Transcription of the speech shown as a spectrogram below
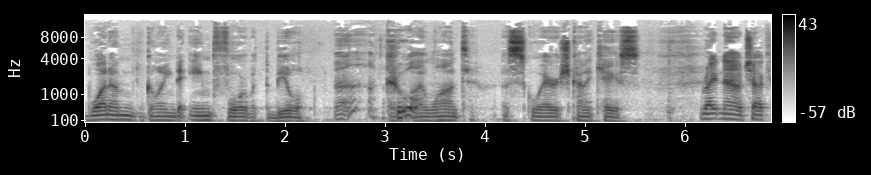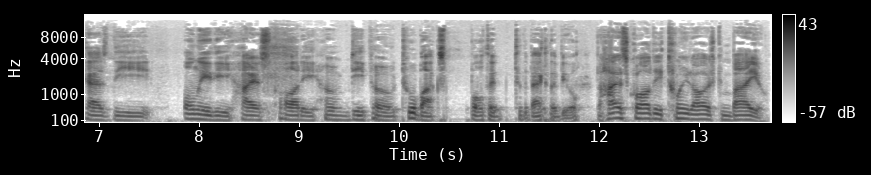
what I'm going to aim for with the Buell. Ah, cool. I want a squarish kind of case. Right now, Chuck has the only the highest quality Home Depot toolbox bolted to the back of the Buell. The highest quality twenty dollars can buy you.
